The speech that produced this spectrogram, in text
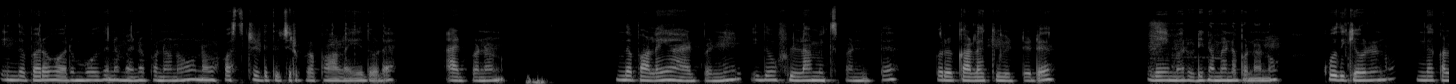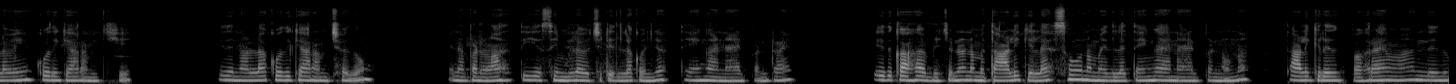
இந்த பருவம் வரும்போது நம்ம என்ன பண்ணணும்? நம்ம ஃபஸ்ட்டு எடுத்து வச்சுருக்கிற பாலை இதோட ஆட் பண்ணணும். இந்த பாலையும் ஆட் பண்ணி இதுவும் ஃபுல்லாக மிக்ஸ் பண்ணிட்டு ஒரு கலக்கி விட்டுட்டு இதே மறுபடியும் நம்ம என்ன பண்ணணும்? கொதிக்க விடணும். இந்த கலவையும் கொதிக்க ஆரம்பிச்சு இது நல்லா கொதிக்க ஆரம்பித்ததும் என்ன பண்ணலாம்? தீயை சிம்மில் வச்சுட்டு இதில் கொஞ்சம் தேங்காய் எண்ணெய் ஆட் பண்ணுறேன் எதுக்காக அப்படின்னு சொன்னால் நம்ம தாளிக்கலை. ஸோ நம்ம இதில் தேங்காய் எண்ணெய் ஆட் பண்ணோம்னா தாளிக்கிறதுக்கு பகரம் இந்த இது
